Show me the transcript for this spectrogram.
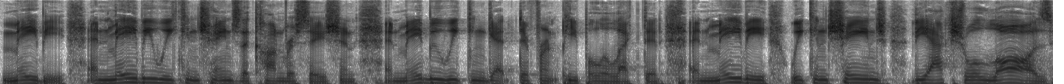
Maybe. And maybe we can change the conversation and maybe we can get different people elected and maybe we can change the actual laws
